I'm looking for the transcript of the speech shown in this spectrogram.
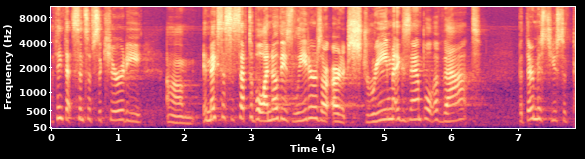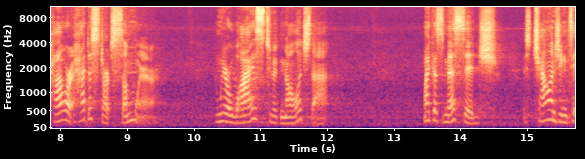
I think that sense of security, um, it makes us susceptible. I know these leaders are, are an extreme example of that, but their misuse of power, it had to start somewhere. And we are wise to acknowledge that. Micah's message is challenging to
